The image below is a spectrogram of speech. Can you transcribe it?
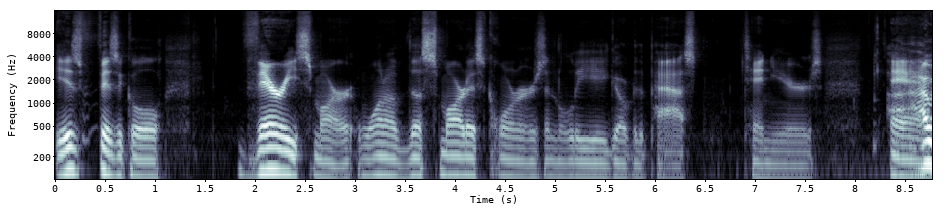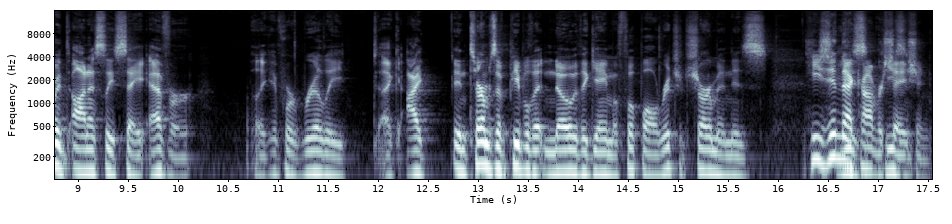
is physical, very smart, one of the smartest corners in the league over the past ten years. And I would honestly say ever. Like if we're really like I in terms of people that know the game of football, Richard Sherman is he's in that conversation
